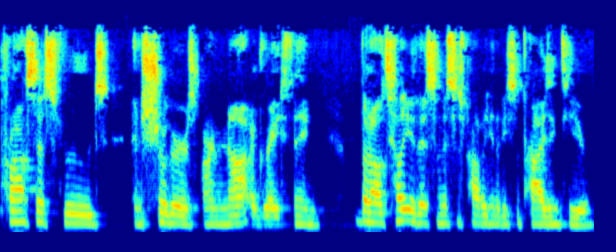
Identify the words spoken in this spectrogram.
processed foods and sugars are not a great thing, but I'll tell you this, and this is probably going to be surprising to you.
